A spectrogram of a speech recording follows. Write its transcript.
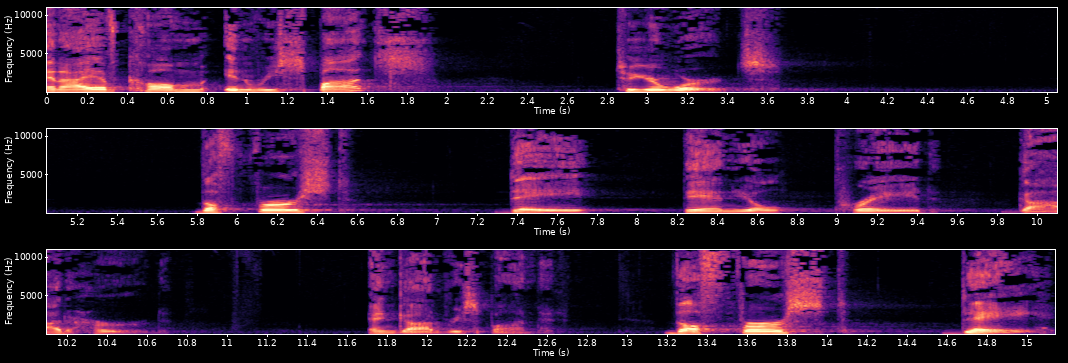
and I have come in response to your words. The first day Daniel prayed, God heard and God responded. The first day.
